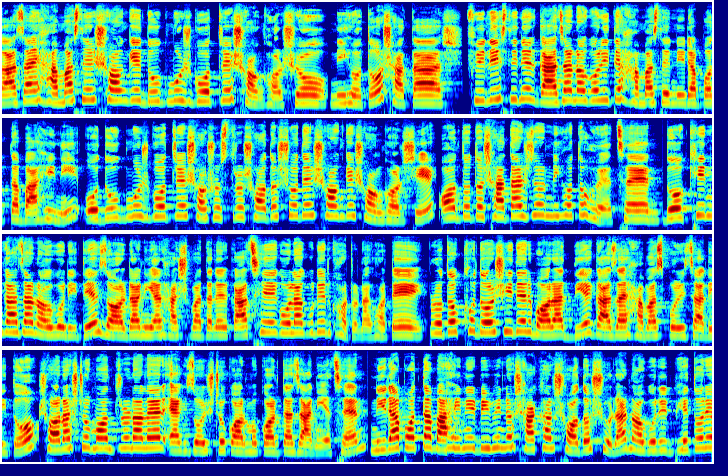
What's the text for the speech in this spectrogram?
গাজায় হামাসের সঙ্গে দুগমুশ গোত্রের সংঘর্ষ, নিহত সাতাশ। ফিলিস্তিনের গাজা নগরীতে হামাসের নিরাপত্তা বাহিনী ও দুগমুশ গোত্রের সশস্ত্র সদস্যদের সঙ্গে সংঘর্ষে অন্তত সাতাশ জন নিহত হয়েছেন। দক্ষিণ গাজা নগরীতে জর্ডানিয়ার হাসপাতালের কাছে গোলাগুলির ঘটনা ঘটে। প্রত্যক্ষদর্শীদের বরাত দিয়ে গাজায় হামাস পরিচালিত স্বরাষ্ট্র মন্ত্রণালয়ের এক জ্যেষ্ঠ কর্মকর্তা জানিয়েছেন, নিরাপত্তা বাহিনীর বিভিন্ন শাখার সদস্যরা নগরীর ভেতরে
